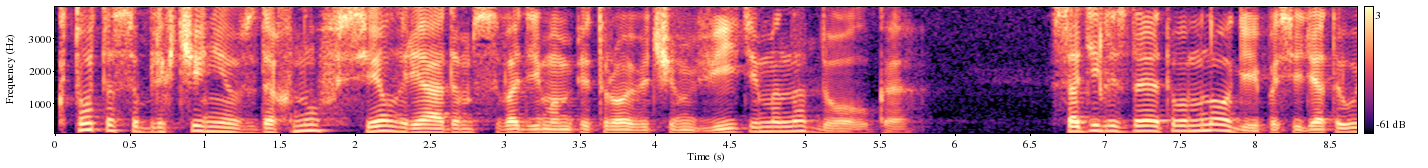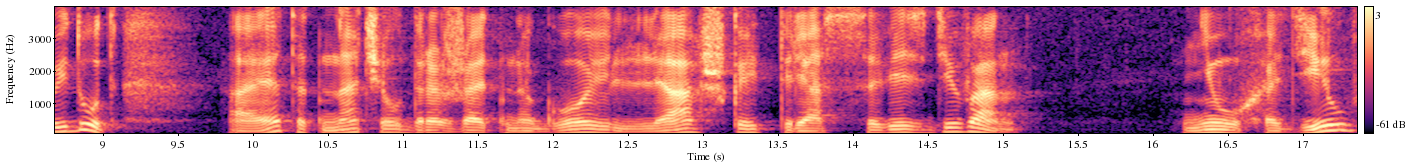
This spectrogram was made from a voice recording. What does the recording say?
Кто-то с облегчением вздохнув, сел рядом с Вадимом Петровичем, видимо, надолго. Садились до этого многие, посидят и уйдут, а этот начал дрожать ногой, ляжкой трясся весь диван. Не уходил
